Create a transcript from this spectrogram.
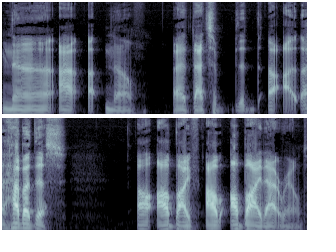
Nah, I, I, no. Uh, that's a. Uh, how about this? I'll, I'll buy. I'll, I'll buy that round.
